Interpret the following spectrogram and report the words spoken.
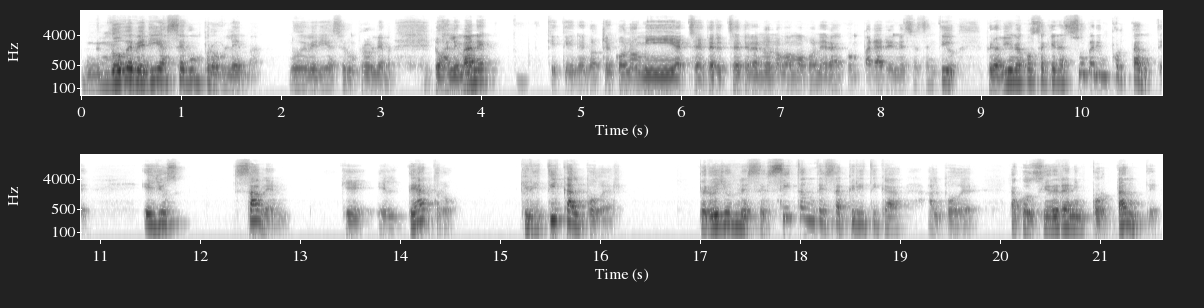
no debería ser un problema, no debería ser un problema. Los alemanes que tienen otra economía, etcétera, etcétera, no nos vamos a poner a comparar en ese sentido, pero había una cosa que era súper importante. Ellos saben que el teatro critica al poder, pero ellos necesitan de esa crítica al poder, la consideran importante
